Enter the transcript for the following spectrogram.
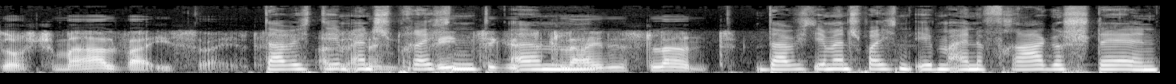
so schmal war Israel. Darf ich also dementsprechend, ein ähm, kleines Land. Darf ich dementsprechend eben eine Frage stellen?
